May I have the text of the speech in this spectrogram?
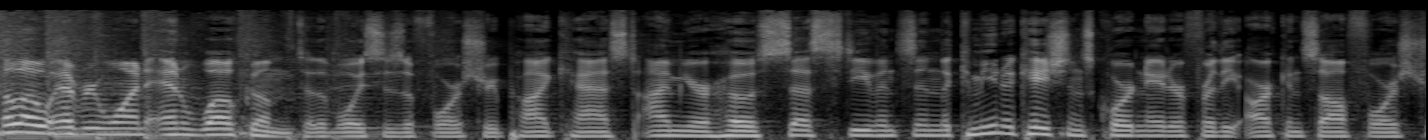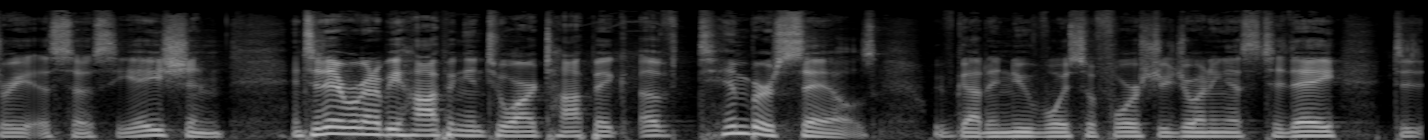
Hello, everyone, and welcome to the Voices of Forestry podcast. I'm your host, Seth Stevenson, the communications coordinator for the Arkansas Forestry Association. And today we're going to be hopping into our topic of timber sales. We've got a new Voice of Forestry joining us today to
